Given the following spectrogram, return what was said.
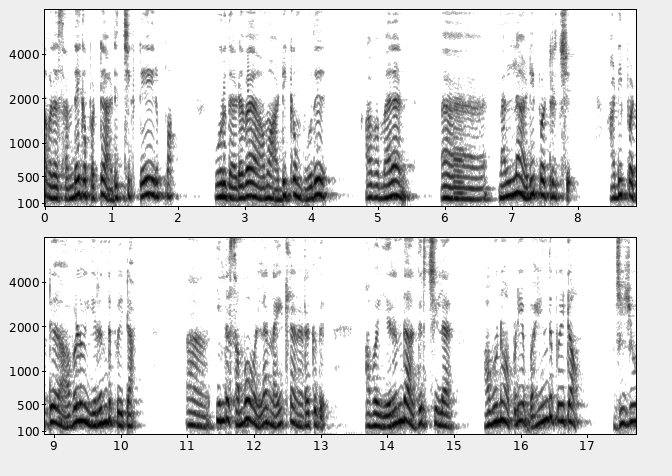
அவளை சந்தேகப்பட்டு அடிச்சுக்கிட்டே இருப்பான். ஒரு தடவை அவன் அடிக்கும்போது அவள் மேலே நல்லா அடிபட்டுருச்சு. அடிபட்டு அவளும் இறந்து போயிட்டா. இந்த சம்பவம்லாம் நைட்டில் நடக்குது. அவள் இறந்த அதிர்ச்சியில் அவனும் அப்படியே பயந்து போயிட்டான். ஐயோ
